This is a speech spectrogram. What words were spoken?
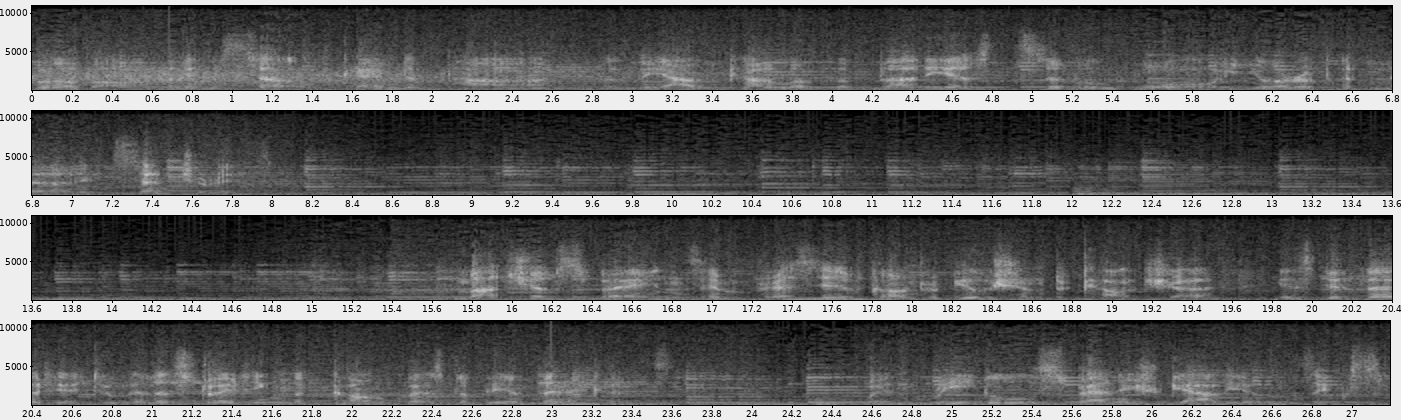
Bourbon himself came to power as the outcome of the bloodiest civil war Europe had known in centuries. Much of Spain's impressive contribution to culture is devoted to illustrating the conquest of the Americas when regal Spanish galleons explored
